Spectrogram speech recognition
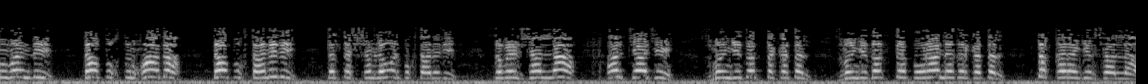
مومن دي دا پښتونخوا ده دا پښتانه دي دلته شملور پښتانه دي زه به انشاءالله هر چا چې زمونږ عزت ته کتل زمونږ عزت ته پوره نظر کتل دقه رنګ انشاءالله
